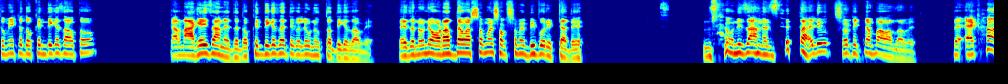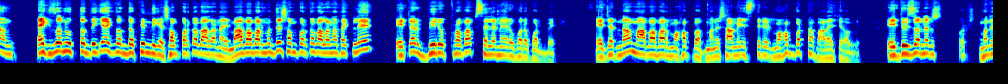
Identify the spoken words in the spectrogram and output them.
তুমি একটু দক্ষিণ দিকে যাও তো। কারণ আগেই জানে যে, দক্ষিণ দিকে যাইতে গেলে উনি উত্তর দিকে যাবে। তাই জন্য উনি অর্ডার দেওয়ার সময় সবসময় বিপরীতটা দেয়। উনি জানেন যে তাহলে সঠিকটা পাওয়া যাবে। তো এখন একজন উত্তর দিকে, একজন দক্ষিণ দিকে সম্পর্ক ভালো নাই। মা বাবার মধ্যে সম্পর্ক ভালো না থাকলে এটার বিরূপ প্রভাব ছেলে মেয়ের উপরে পড়বে। এই জন্য মা বাবার মহব্বত মানে স্বামী স্ত্রীর মহব্বতটা বাড়াইতে হবে। এই দুইজনের মানে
